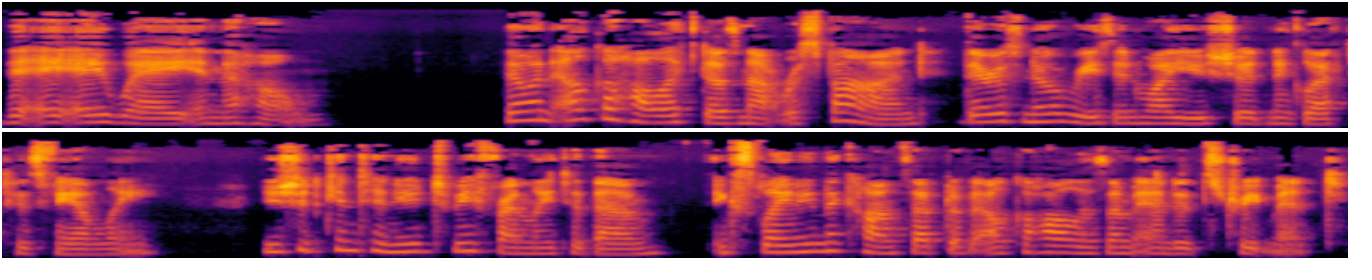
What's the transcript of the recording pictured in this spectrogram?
The AA way in the home. Though an alcoholic does not respond, there is no reason why you should neglect his family. You should continue to be friendly to them, explaining the concept of alcoholism and its treatment.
